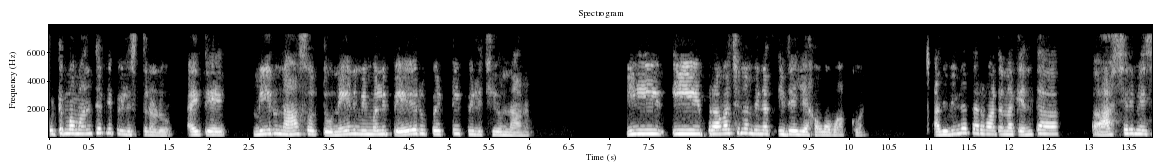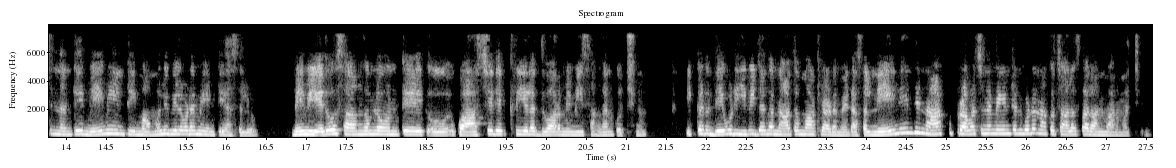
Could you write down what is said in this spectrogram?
కుటుంబం అంతటిని పిలుస్తున్నాడు. అయితే మీరు నా సొత్తు నేను మిమ్మల్ని పేరు పెట్టి పిలిచి ఉన్నాను. ఈ ఈ ప్రవచనం విన ఇదే యహోవ వాక్కు. అది విన్న తర్వాత నాకు ఎంత ఆశ్చర్యం వేసిందంటే మేమేంటి? మమ్మల్ని పిలవడం ఏంటి అసలు? మేము ఏదో సంఘంలో ఉంటే ఒక ఆశ్చర్య క్రియల ద్వారా మేము ఈ సంఘానికి వచ్చినాం. ఇక్కడ దేవుడు ఈ విధంగా నాతో మాట్లాడడం ఏంటి అసలు నేనేంటి? నాకు ప్రవచనం ఏంటని కూడా నాకు చాలాసార్లు అనుమానం వచ్చింది.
